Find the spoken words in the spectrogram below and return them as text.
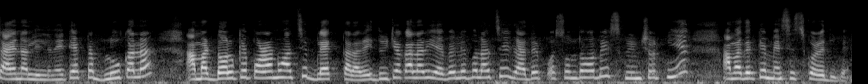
চায়না লিলেন এটা একটা ব্লু কালার আমার ডলকে পরানো আছে ব্ল্যাক কালার এই দুইটা কালারই অ্যাভেলেবল আছে। যাদের পছন্দ হবে স্ক্রিনশট নিয়ে আমাদেরকে মেসেজ করে দিবেন।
